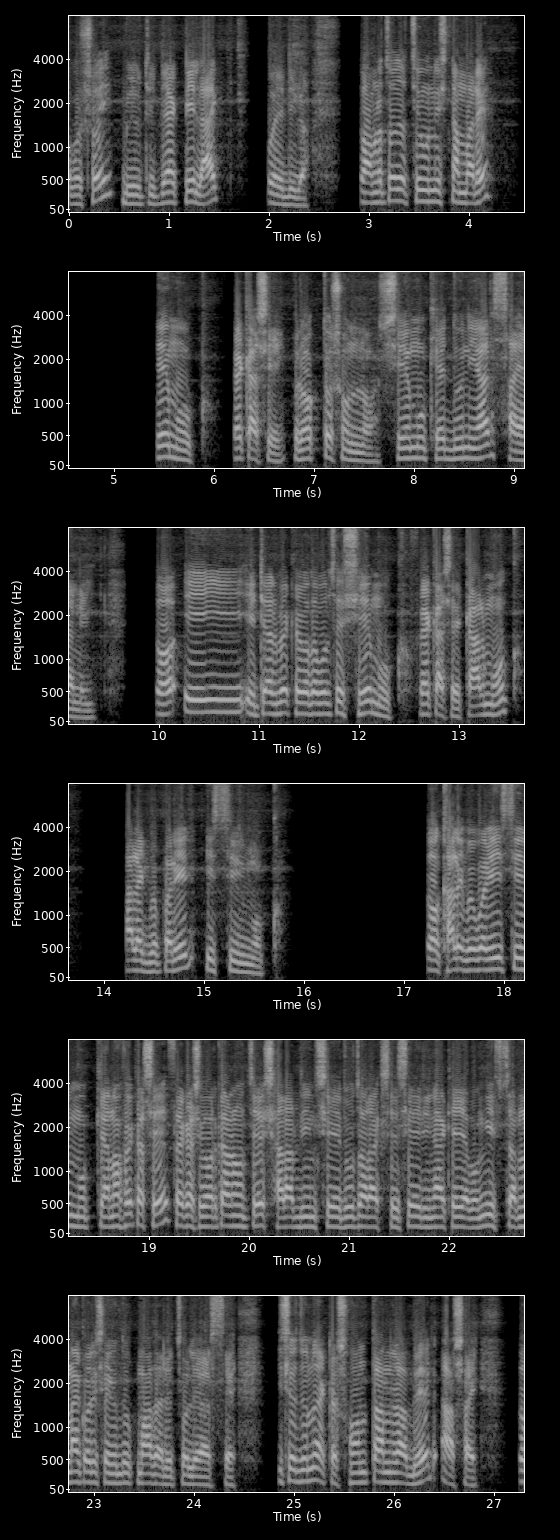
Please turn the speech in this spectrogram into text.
অবশ্যই ভিডিওটিতে একটি লাইক করে দিবা। তো আমরা চলে যাচ্ছি উনিশ নাম্বারে মুখ? ফ্যাকাশে রক্ত শূন্য সে মুখে দুনিয়ার ছায়া নেই। তো এই এটার ব্যাখ্যা কথা বলছে সে মুখ ফ্যাকাশে কার মুখ? খালেক ব্যাপারীর স্ত্রীর মুখ। তো খালেক ব্যাপারীর স্ত্রীর মুখ কেন ফ্যাকাশে? ফ্যাকাশে হওয়ার কারণ হচ্ছে সারাদিন সে রোজা রাখছে সে রিনা খেয়ে এবং ইফতার না করে সে কিন্তু মাজারে চলে আসছে। কিসের জন্য? একটা সন্তান লাভের আশায়। তো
